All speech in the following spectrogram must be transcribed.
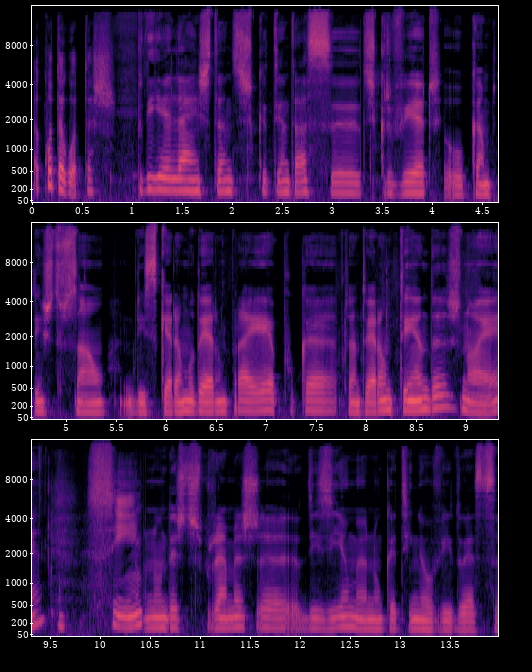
a conta-gotas. Pedia-lhe há instantes que tentasse descrever o campo de instrução. Disse que era moderno para a época, portanto, eram tendas, não é? Sim. Num destes programas uh, diziam-me, eu nunca tinha ouvido essa,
